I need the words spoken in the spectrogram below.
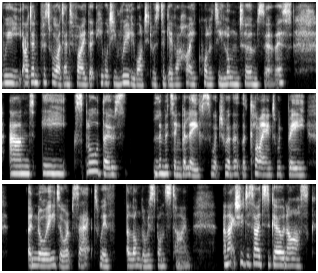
we ident- first of all identified that he what he really wanted was to give a high quality long term service, and he explored those limiting beliefs, which were that the client would be annoyed or upset with a longer response time and actually decided to go and ask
